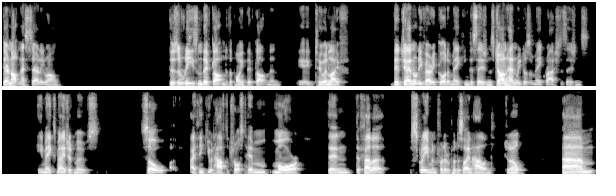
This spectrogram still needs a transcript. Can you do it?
They're not necessarily wrong. There's a reason they've gotten to the point they've gotten in to in life. They're generally very good at making decisions. John Henry doesn't make rash decisions. He makes measured moves. So I think you would have to trust him more than the fella screaming for Liverpool to sign Haaland you know? Um,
